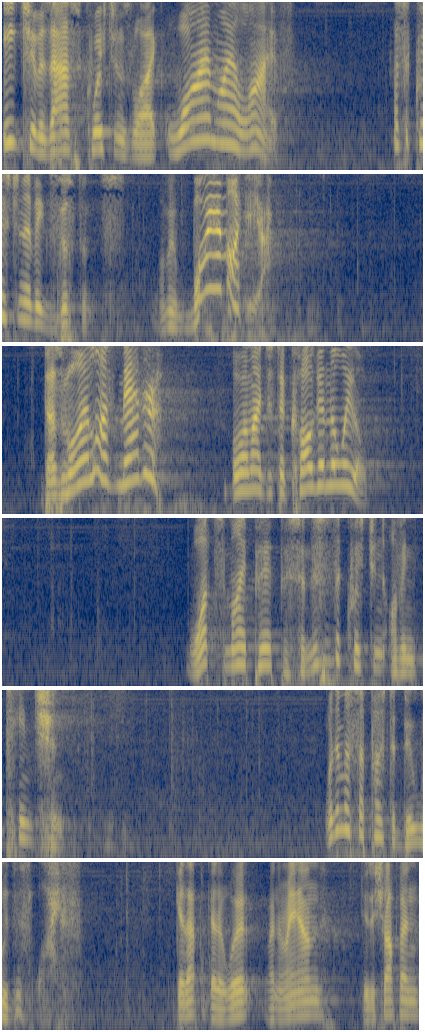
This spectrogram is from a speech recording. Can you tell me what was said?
each of us ask questions like, Why am I alive? That's a question of existence. I mean, why am I here? Does my life matter? Or am I just a cog in the wheel? What's my purpose? And this is the question of intention. What am I supposed to do with this life? Get up, go to work, run around, do the shopping,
